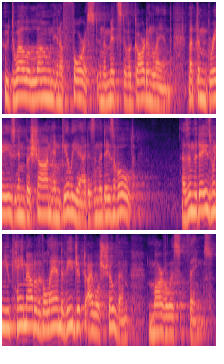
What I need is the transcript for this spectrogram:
who dwell alone in a forest in the midst of a garden land. Let them graze in Bashan and Gilead as in the days of old. As in the days when you came out of the land of Egypt, I will show them marvelous things.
